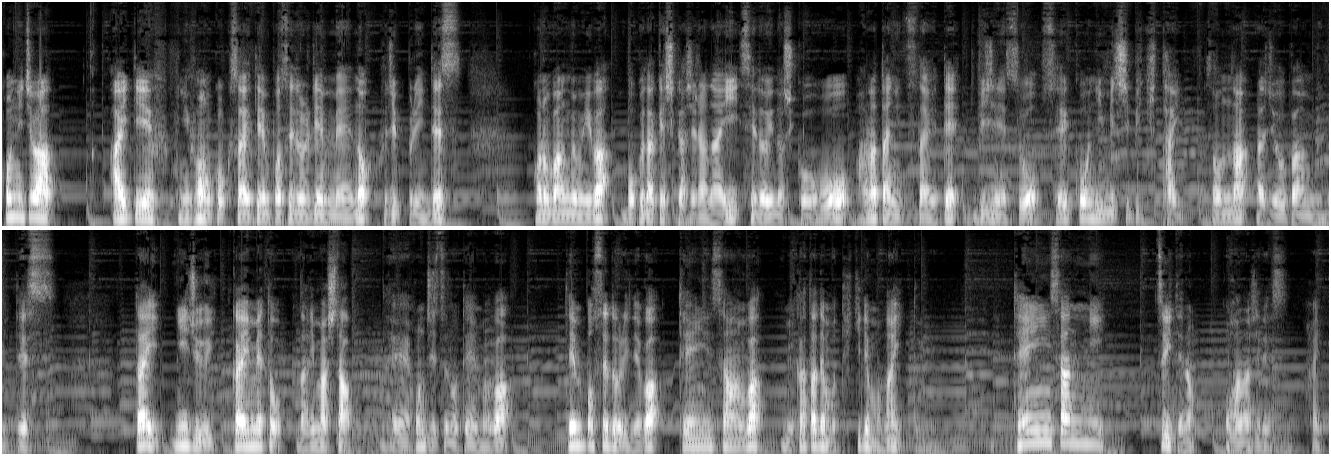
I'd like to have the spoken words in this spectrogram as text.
こんにちは。ITF 日本国際店舗セドリ連盟のフジップリンです。この番組は僕だけしか知らないセドリの思考法をあなたに伝えてビジネスを成功に導きたい。そんなラジオ番組です。第21回目となりました。えー本日のテーマは店舗セドリでは店員さんは味方でも敵でもないという店員さんについてのお話です。はい。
